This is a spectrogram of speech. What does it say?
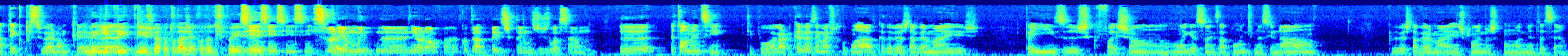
até que perceberam que. E podia, podia jogar com toda a gente, com todos os países? Sim, né? sim, sim, sim. Isso varia muito na, na Europa, a quantidade de países que têm legislação. Uh, atualmente sim. Tipo, agora cada vez é mais regulado, cada vez está a haver mais países que fecham ligações à pool internacional, cada vez está a haver mais problemas com alimentação.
